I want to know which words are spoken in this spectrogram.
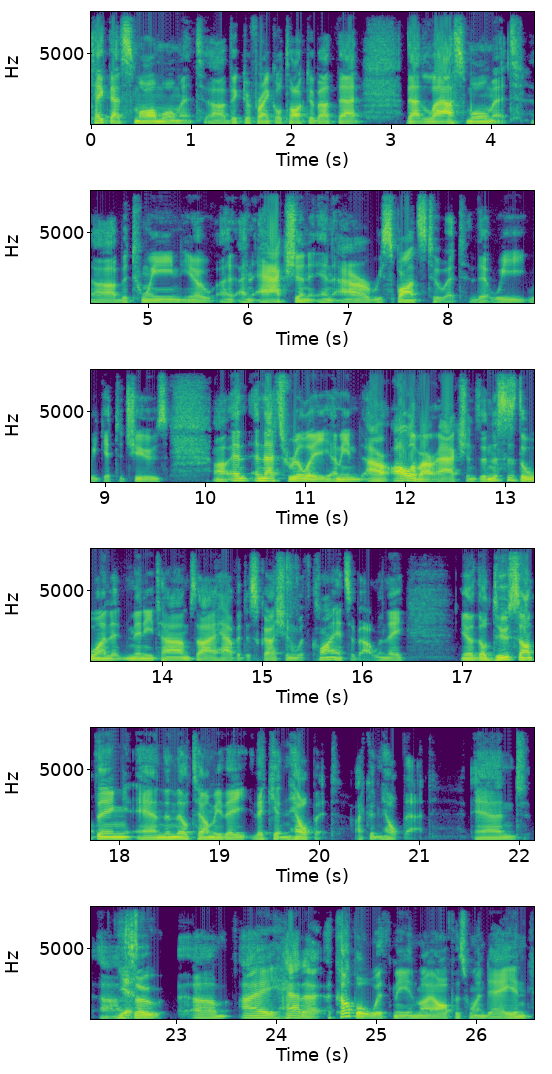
take that small moment. Uh, Viktor Frankl talked about that that last moment uh, between you know a, an action and our response to it that we we get to choose, uh, and and that's really I mean our all of our actions. And this is the one that many times I have a discussion with clients about when they you know they'll do something and then they'll tell me they they couldn't help it. I couldn't help that and uh, yes. so um, I had a, a, couple with me in my office one day, and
